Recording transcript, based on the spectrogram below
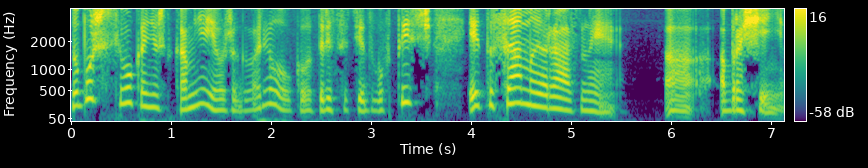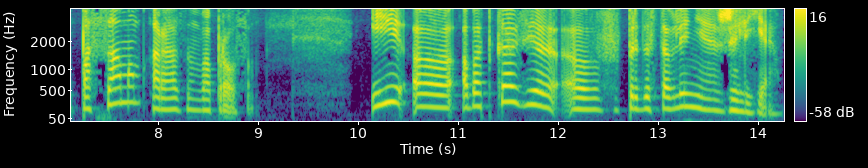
Но больше всего, конечно, ко мне, я уже говорила, около 32 тысяч. Это самые разные э, обращения по самым разным вопросам. И э, об отказе э, в предоставлении жилья.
